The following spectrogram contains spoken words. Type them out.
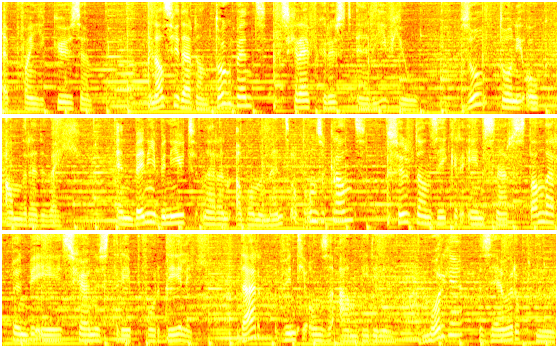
app van je keuze. En als je daar dan toch bent, schrijf gerust een review. Zo toon je ook anderen de weg. En ben je benieuwd naar een abonnement op onze krant? Surf dan zeker eens naar standaard.be-voordelig. Daar vind je onze aanbiedingen. Morgen zijn we er opnieuw.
